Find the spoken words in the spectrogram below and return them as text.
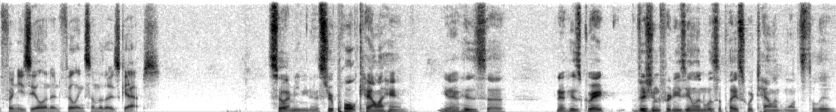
for New Zealand and filling some of those gaps. So I mean, you know, Sir Paul Callaghan, you know, his uh, you know his great vision for New Zealand was a place where talent wants to live,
